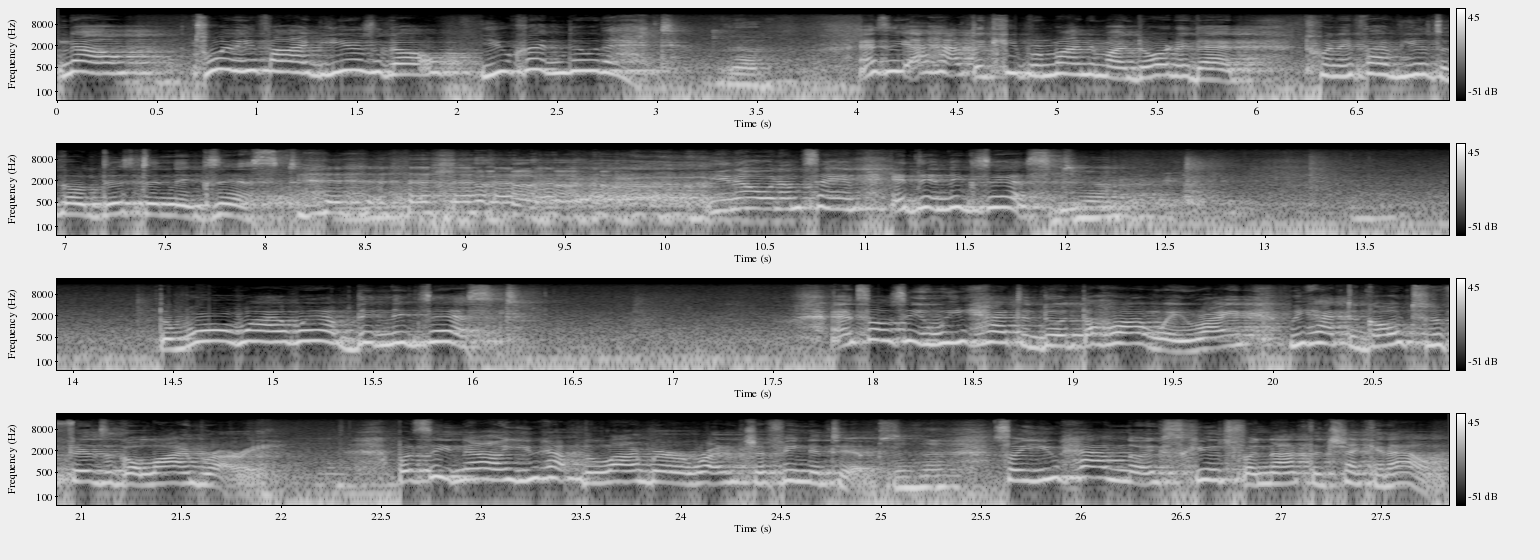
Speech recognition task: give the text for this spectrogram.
Now, 25 years ago, you couldn't do that. No. And see, I have to keep reminding my daughter that 25 years ago, this didn't exist. you know what I'm saying? It didn't exist. Yeah. The World Wide Web didn't exist. And so, see, we had to do it the hard way, right? We had to go to the physical library. But see, now you have the library right at your fingertips. Mm-hmm. So you have no excuse for not to check it out,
